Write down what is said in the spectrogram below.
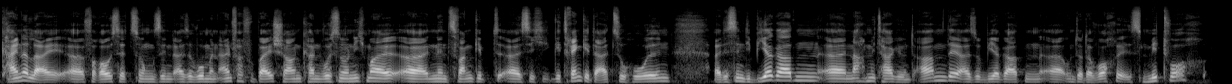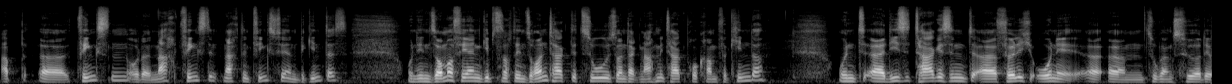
keinerlei äh, Voraussetzungen sind, also wo man einfach vorbeischauen kann, wo es noch nicht mal äh, einen Zwang gibt, äh, sich Getränke da zu holen. Äh, das sind die Biergarten äh, Nachmittage und Abende, also Biergarten äh, unter der Woche ist Mittwoch ab Pfingsten oder nach, Pfingsten, nach den Pfingstferien beginnt das. Und in Sommerferien gibt es noch den Sonntag dazu, Sonntagnachmittag Programm für Kinder. Und äh, diese Tage sind äh, völlig ohne äh, ähm, Zugangshürde.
